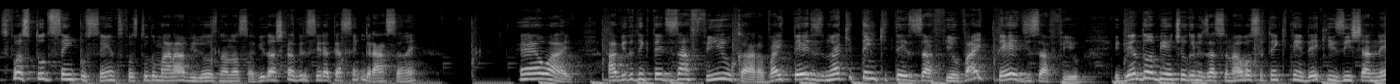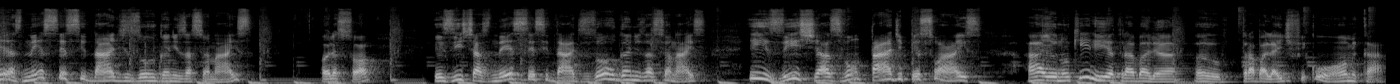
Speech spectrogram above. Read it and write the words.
Se fosse tudo 100%, se fosse tudo maravilhoso na nossa vida, acho que a vida seria até sem graça, né? É, uai. A vida tem que ter desafio, cara. Vai ter, não é que tem que ter desafio, vai ter desafio. E dentro do ambiente organizacional, você tem que entender que existem as necessidades organizacionais. Olha só, existem as necessidades organizacionais e existe as vontades pessoais. Ah, eu não queria trabalhar. Trabalhar edifica o homem, cara.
